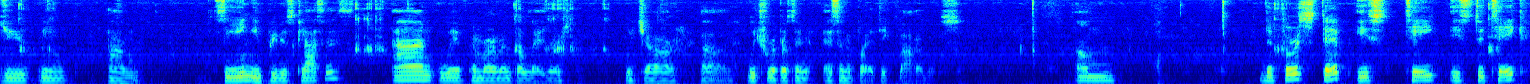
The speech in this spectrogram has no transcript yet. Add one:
you've been um, seeing in previous classes and with environmental layers which are uh, which represent scenopoetic variables. Um, the first step is take is to take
